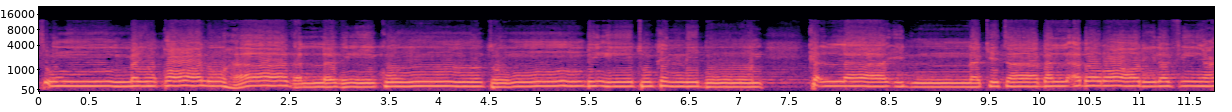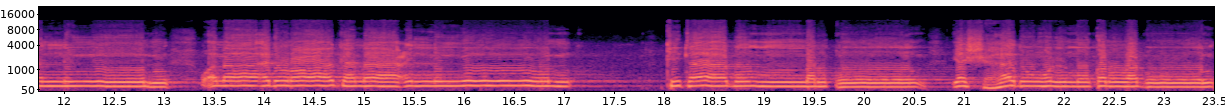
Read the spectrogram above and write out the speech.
ثم يقال هذا الذي كنتم به تكذبون. كلا إن كتاب الأبرار لفي عليين. وما أدراك ما عليون. كتاب مرقوم يشهده المقربون.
